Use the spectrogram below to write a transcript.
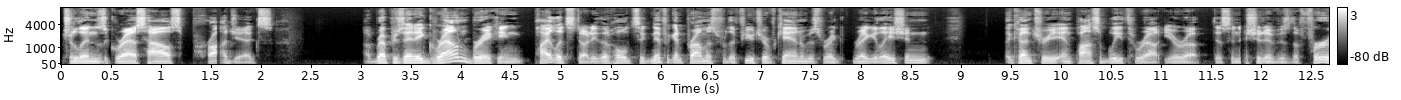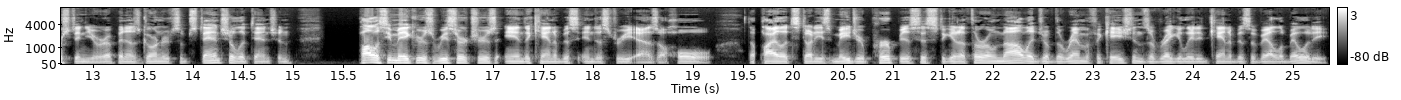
Switzerland's Grashaus projects uh, represent a groundbreaking pilot study that holds significant promise for the future of cannabis reg- regulation the country and possibly throughout Europe. This initiative is the first in Europe and has garnered substantial attention policymakers, researchers, and the cannabis industry as a whole. The pilot study's major purpose is to get a thorough knowledge of the ramifications of regulated cannabis availability.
